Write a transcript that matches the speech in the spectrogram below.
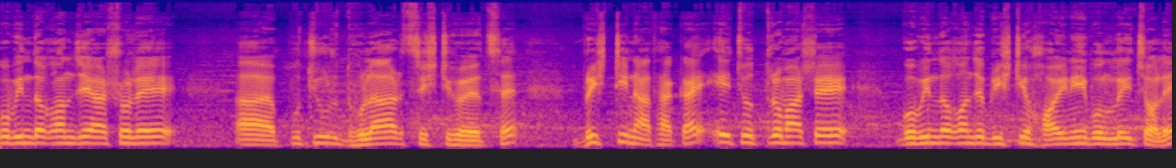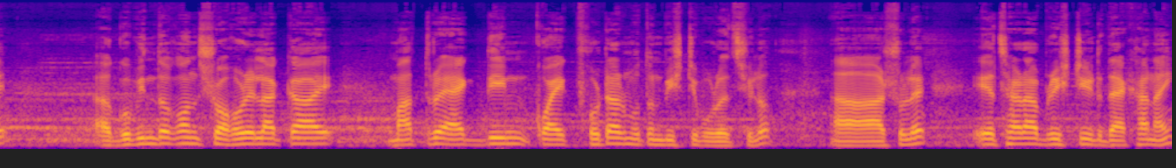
গোবিন্দগঞ্জে আসলে প্রচুর ধুলার সৃষ্টি হয়েছে। বৃষ্টি না থাকায় এই চৈত্র মাসে গোবিন্দগঞ্জে বৃষ্টি হয়নি বললেই চলে। গোবিন্দগঞ্জ শহর এলাকায় মাত্র একদিন কয়েক ফোঁটার মতন বৃষ্টি পড়েছিল। আসলে এছাড়া বৃষ্টির দেখা নাই।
